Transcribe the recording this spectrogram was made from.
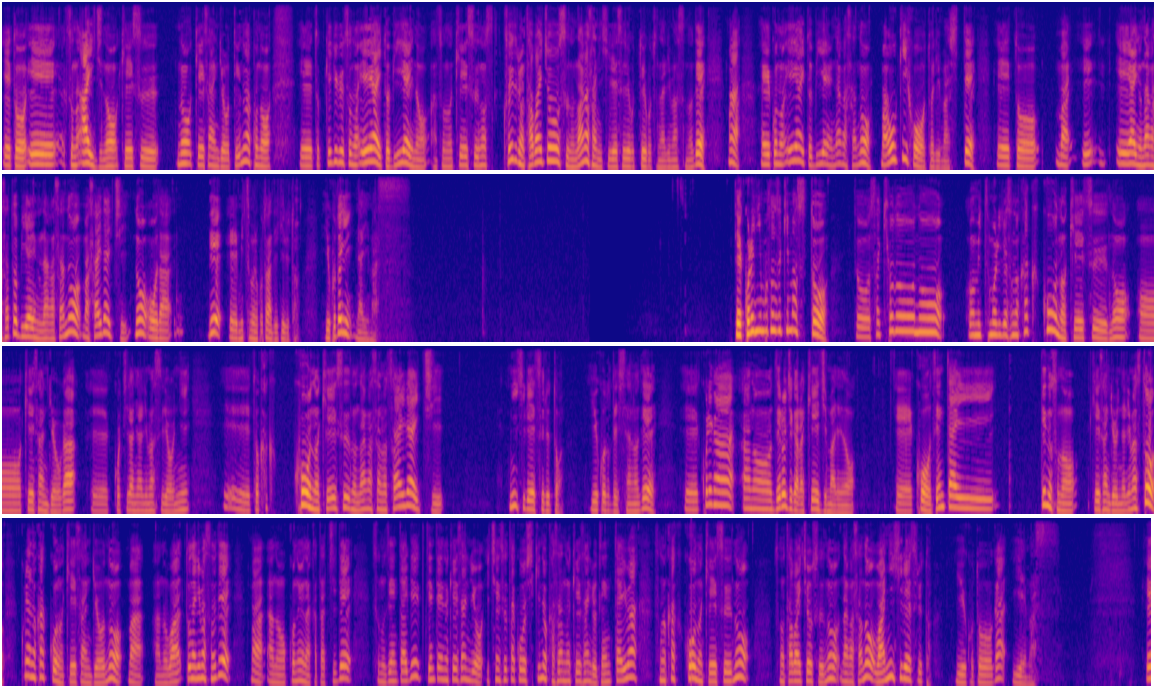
えっ、ー、と、A、その i 次の係数の計算量というのは、この、えー、と結局その AI と BI のその係数のそれぞれの多倍長数の長さに比例するということになりますので、まあ、えこの AI と BI の長さの、ま大きい方を取りまして、えーとまあ、AI の長さと BI の長さの、ま最大値のオーダーで見積もることができるということになります。で、これに基づきますと、先ほどの見積もりでその各項の係数の計算量がこちらにありますように、えー、と各項の係数の長さの最大値に比例するということでしたので、えこれがあの0時から0時までの、え項全体でのその計算量になりますと、れはあの各項の計算量の,、まあ、あの和となりますので、まあ、あのこのような形で、その全体で、全体の計算量、一変数多項式の加算の計算量全体は、その各項の係数のその多倍長数の長さの和に比例するということが言えます。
